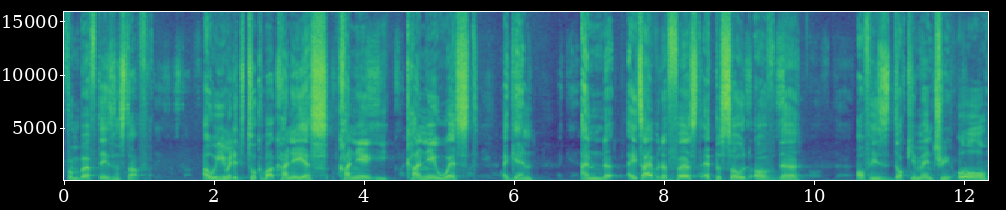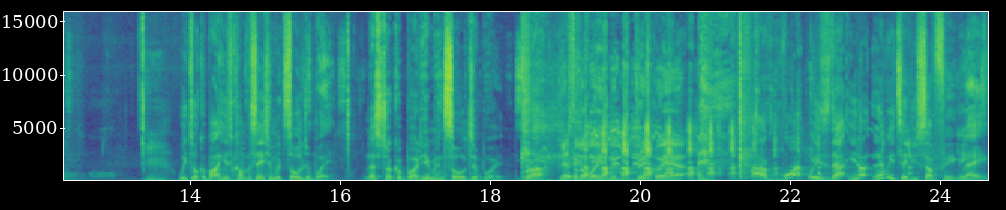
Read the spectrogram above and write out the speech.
from birthdays and stuff. Are we ready to talk about Kanye? Yes, Kanye Kanye West again, and uh, it's either the first episode of the of his documentary or we talk about his conversation with Soulja Boy. Let's talk about him and Soulja Boy. Bruh. Let's talk about him with Big Draco, yeah. Um, what is that? You know, let me tell you something. Like,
